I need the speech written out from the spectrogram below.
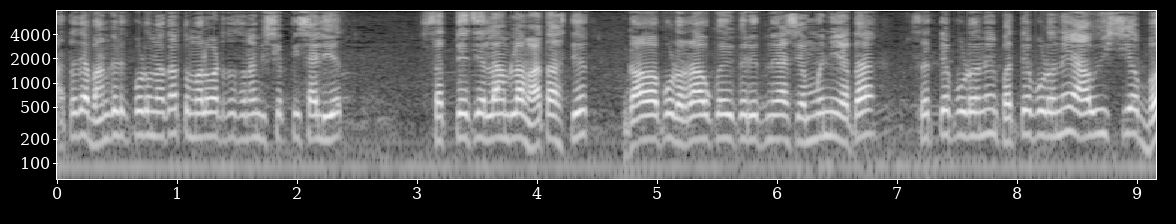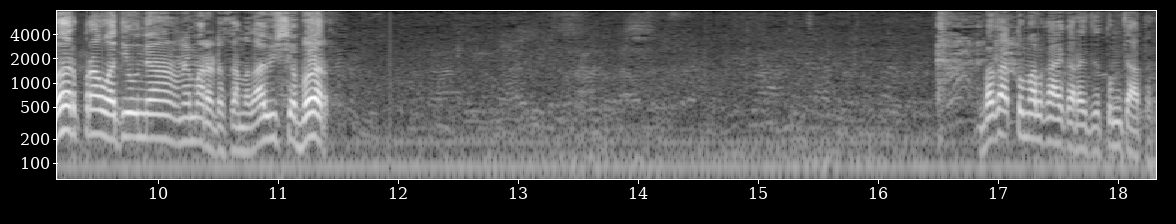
आता त्या भानगडीत पडू नका तुम्हाला वाटत असं ना शक्तिशाली आहेत. सत्तेचे लांब लांब हात असतात. गावापुढं राव काही करीत नाही अशा मनी आता सत्य पुढं नाही फत्ते पुढं नाही आयुष्यभर प्रवाहात येऊन देणार नाही मराठा समाज आयुष्यभर. बघा तुम्हाला काय करायचं तुमच्या हातात.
